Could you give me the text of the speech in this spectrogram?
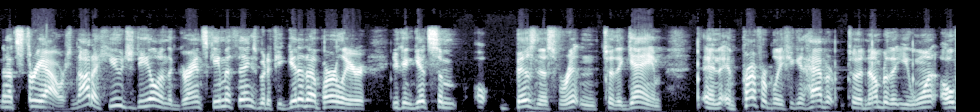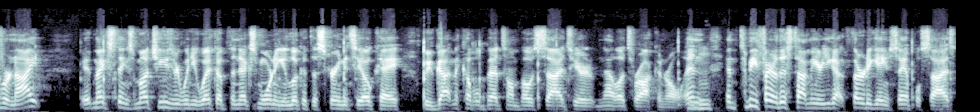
That's three hours. Not a huge deal in the grand scheme of things, but if you get it up earlier, you can get some oh, business written to the game, and, and preferably if you can have it to a number that you want overnight. it makes things much easier when you wake up the next morning and look at the screen and say, okay, we've gotten a couple bets on both sides here. Now let's rock and roll. And mm-hmm. and to be fair, this time of year you got 30 game sample size.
